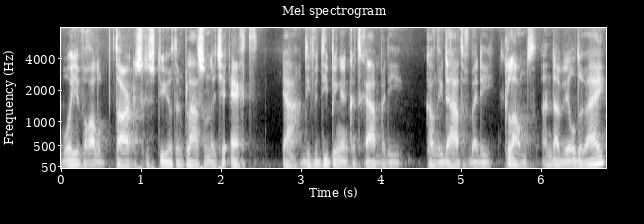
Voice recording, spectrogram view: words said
word je vooral op targets gestuurd in plaats van dat je echt ja, die verdiepingen kunt gaan bij die kandidaat of bij die klant. En dat wilden wij.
